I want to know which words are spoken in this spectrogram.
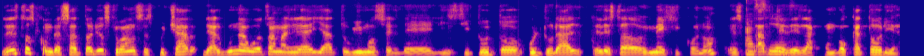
De estos conversatorios que vamos a escuchar, de alguna u otra manera ya tuvimos el del Instituto Cultural del Estado de México, ¿no? Es parte de la convocatoria.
